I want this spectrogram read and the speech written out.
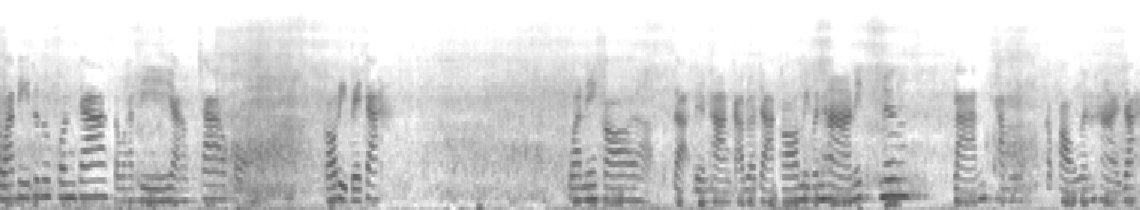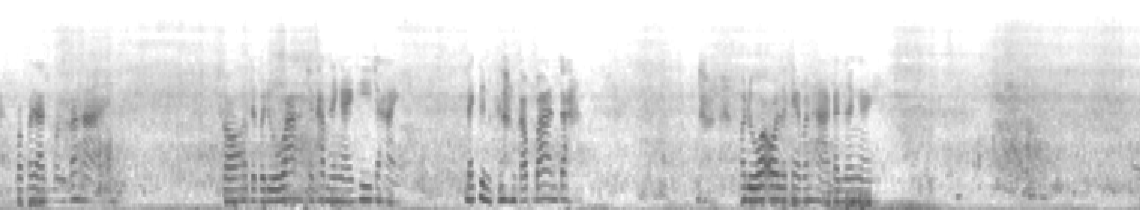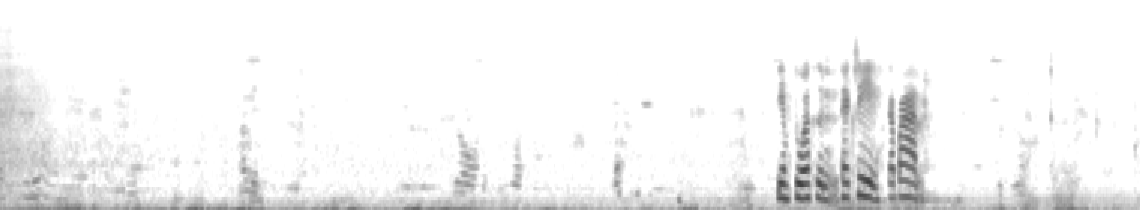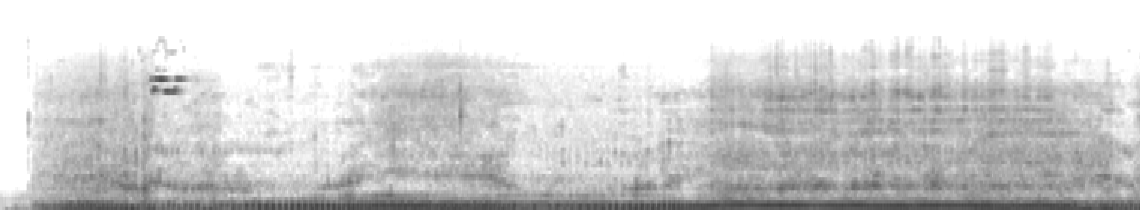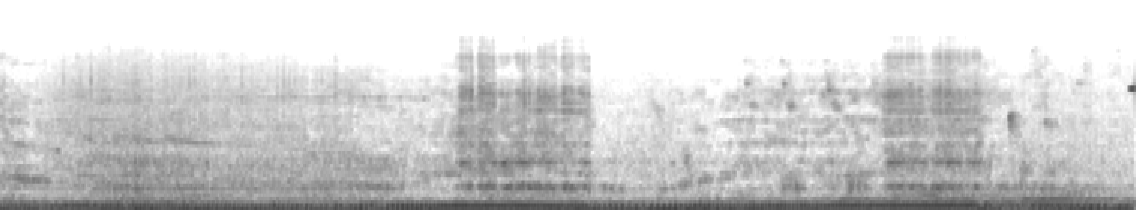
สวัสดีทุกทุกๆคนจ้า สวัสดียามเช้าของเกาหลีเบจ้าวันนี้ก็จะเดินทางกลับแล้วจ้าก็มีปัญหานิดนึงร้านทำกระเป๋าเงินหายจ้าบัตรประชาชนก็หาย ก็จะไปดูว่าจะทำยังไงที่จะให้ได้ขึ้นเครื่องกลับบ้านจ้ามาดูว่าออจะแก้ปัญหากันยังไง ตรียมตัวขึ้นแท็กซี่กลับบ้าน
